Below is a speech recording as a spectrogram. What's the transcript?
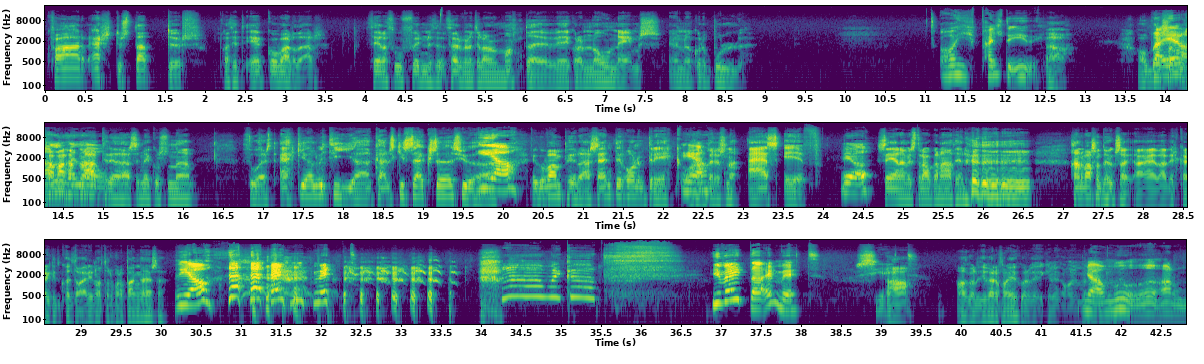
hvar ertu stattur hvað þitt ego varðar þegar þú finnur þörfina til að monta þig við einhverja no-names en einhverju bullu Ói, pældu í því. Já. Og Það svo, það var þarna atrið það sem einhver svona þú veist, ekki alveg tíja, kannski sex eða sjö. Já. einhver vampíra, sendir honum drikk og Já. hann byrjar svona as if. Já. segja hann við strákan að þér hann var svona að hugsa, að ef það virkar ekki til kvöld þá er ég náttúrulega að fara að banga þessa. Já, einmitt. Oh my god. Ég veit það, einmitt. Shit. Já, akkurat, ég verð að fara ykkur við honum Já, nú, hann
